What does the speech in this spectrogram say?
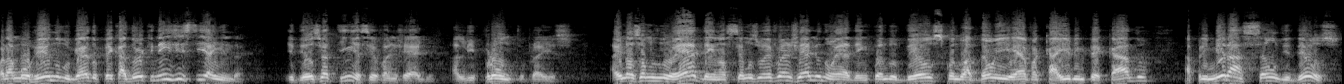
para morrer no lugar do pecador que nem existia ainda. E Deus já tinha esse evangelho ali pronto para isso. Aí nós vamos no Éden, nós temos um evangelho no Éden. Quando Deus, quando Adão e Eva caíram em pecado, a primeira ação de Deus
